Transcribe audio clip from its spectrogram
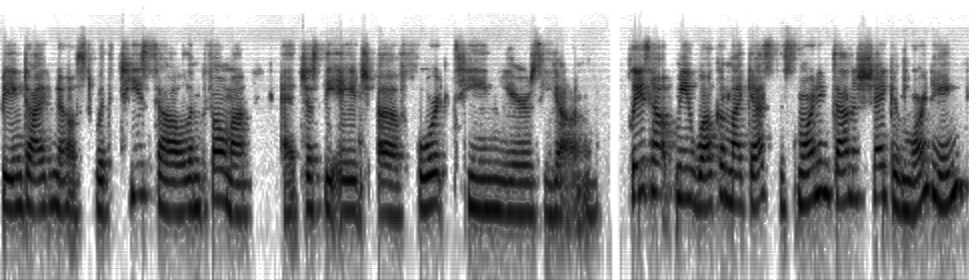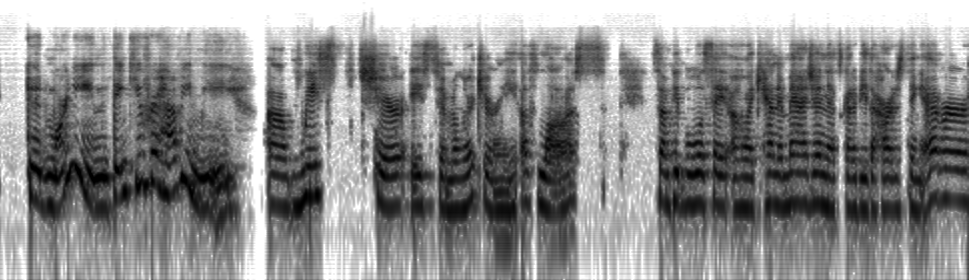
being diagnosed with T cell lymphoma at just the age of 14 years young. Please help me welcome my guest this morning, Donna Shea. Good morning. Good morning. Thank you for having me. Uh, we share a similar journey of loss. Some people will say, Oh, I can't imagine. That's got to be the hardest thing ever.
